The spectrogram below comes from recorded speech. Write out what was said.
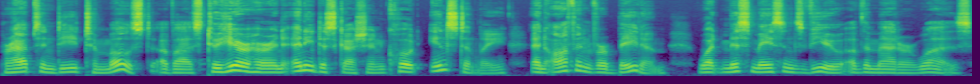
perhaps indeed to most of us, to hear her in any discussion quote instantly and often verbatim what Miss Mason's view of the matter was.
